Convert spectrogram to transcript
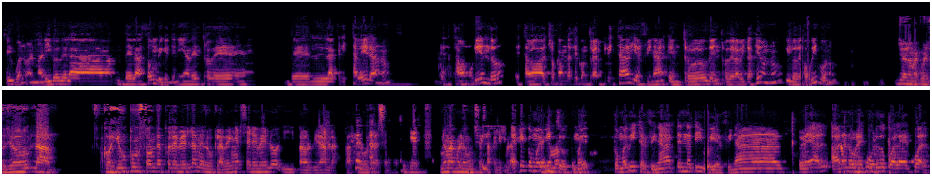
sí, bueno, el marido de la, de la zombie que tenía dentro de, de la cristalera, ¿no? Estaba muriendo, estaba chocándose contra el cristal y al final entró dentro de la habitación, ¿no? Y lo dejó vivo, ¿no? Yo no me acuerdo. Yo la cogí un punzón después de verla, me lo clavé en el cerebelo y para olvidarla, para hacer un reset. Así que no me acuerdo mucho de esta película. Es que como he Tenemos- visto, como he, como he visto el final alternativo y el final real, ahora no recuerdo cuál es cuál.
